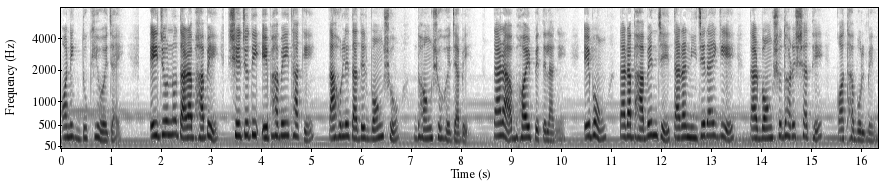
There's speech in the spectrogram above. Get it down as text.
অনেক দুঃখী হয়ে যায়। এই জন্য তারা ভাবে, সে যদি এভাবেই থাকে তাহলে তাদের বংশ ধ্বংস হয়ে যাবে। তারা ভয় পেতে লাগে এবং তারা ভাবেন যে তারা নিজেরাই গিয়ে তার বংশধরের সাথে কথা বলবেন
